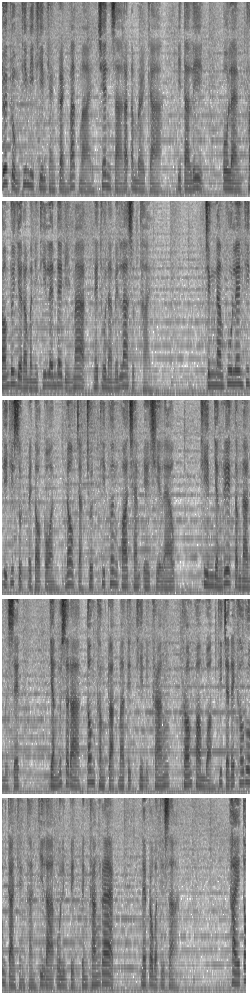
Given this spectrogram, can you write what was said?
ด้วยกลุ่มที่มีทีมแข็งแกร่งมากมาย เช่นสหรัฐอเมริกา อิตาลี โปแลนด์พร้อมด้วยเยอรมนีที่เล่นได้ดีมากในทัวร์นาเมนต์ล่าสุดไทย จึงนำผู้เล่นที่ดีที่สุดไปต่อก่อน นอกจากชุดที่เพิ่งคว้าแชมป์เอเชียแล้ว ทีมยังเรียกตำนานมือเซตอย่างนุสราต้องคำกลับมาติดทีมอีกครั้ง พร้อมความหวังที่จะได้เข้าร่วมการแข่งขันกีฬาโอลิมปิกเป็นครั้งแรก ในประวัติศาสตร์ ไทยต้อง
